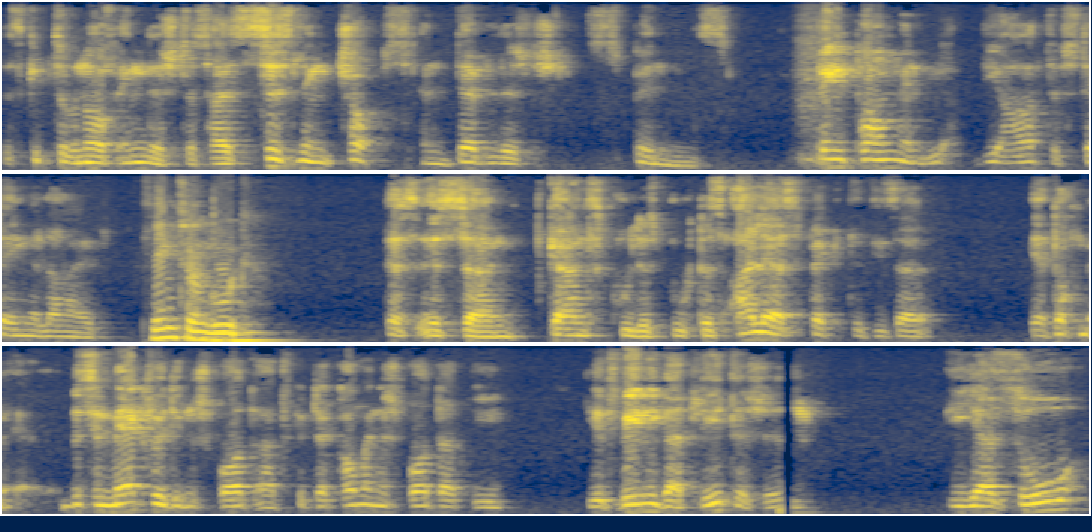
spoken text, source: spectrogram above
Das gibt es aber nur auf Englisch. Das heißt Sizzling Chops and Devilish Spins. Ping Pong and the Art of Staying Alive. Klingt schon gut. Das ist ein ganz cooles Buch, das alle Aspekte dieser ja doch ein bisschen merkwürdigen Sportart. Es gibt ja kaum eine Sportart, die, die jetzt weniger athletisch ist, die ja so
